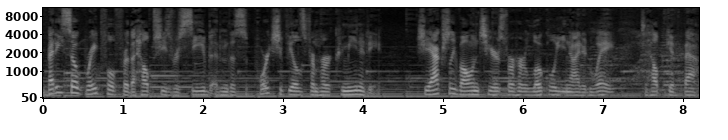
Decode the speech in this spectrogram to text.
Betty's so grateful for the help she's received and the support she feels from her community. She actually volunteers for her local United Way to help give back.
